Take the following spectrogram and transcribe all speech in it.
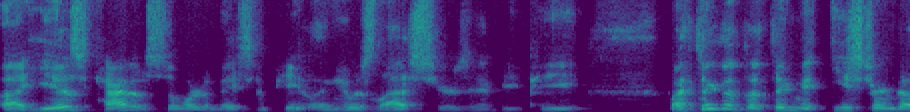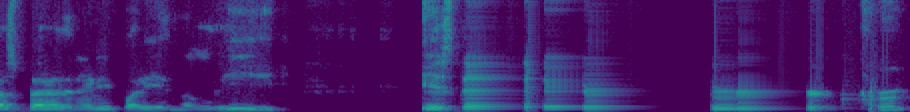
uh, he is kind of similar to Mason Peatling, who was last year's MVP. But I think that the thing that Eastern does better than anybody in the league is they recruit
